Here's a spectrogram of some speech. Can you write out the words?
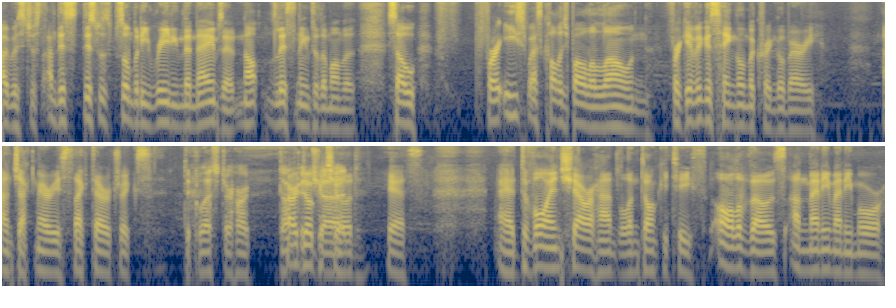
I was just, and this this was somebody reading the names out, not listening to them on the. So f- for East West College Bowl alone, for giving us Hingle McCringleberry and Jackmerius Tacktheritrix, The Gloucester Hart Duncan yes, uh, Divine Shower Handle and Donkey Teeth, all of those and many many more.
